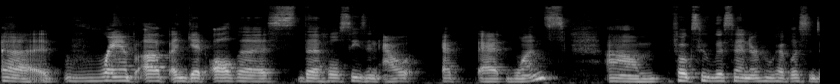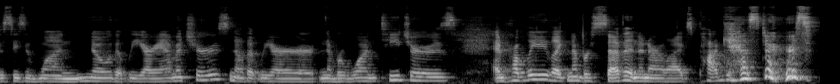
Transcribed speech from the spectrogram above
uh, ramp up and get all the the whole season out at at once. Um, folks who listen or who have listened to season one know that we are amateurs, know that we are number one teachers, and probably like number seven in our lives podcasters.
